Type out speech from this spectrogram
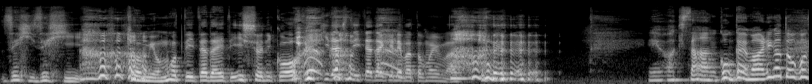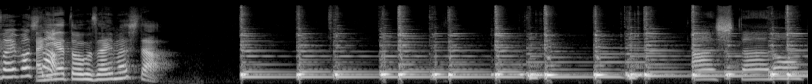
ぜひぜひ、興味を持っていただいて、一緒にこう、引き出していただければと思います。えー、脇さん、今回もありがとうございました。ありがとうございました。明日の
